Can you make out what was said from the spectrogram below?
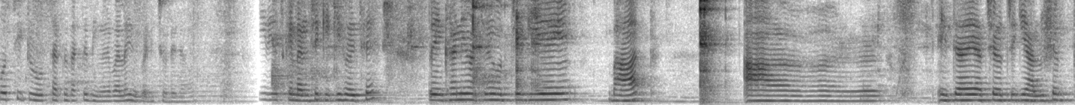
করছি একটু রোদ থাকতে থাকতে দিনের বেলায় ওই বাড়ি চলে যাব দিয়ে আজকে লাঞ্চে কী কী হয়েছে? তো এখানে আছে হচ্ছে গিয়ে ভাত আর এটাই আছে হচ্ছে গিয়ে আলু সেদ্ধ।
